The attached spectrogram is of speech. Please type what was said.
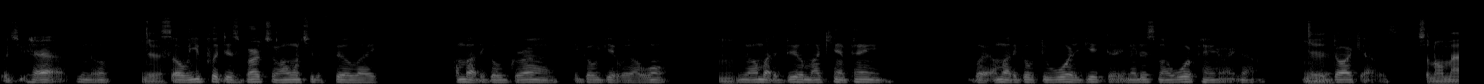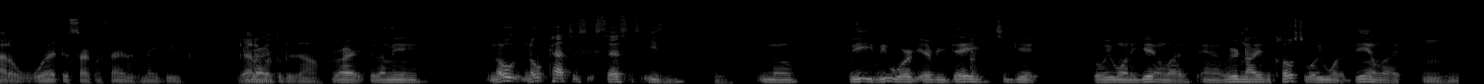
what you have? You know, yeah. so when you put this merch on, I want you to feel like I'm about to go grind and go get what I want. Mm. You know, I'm about to build my campaign, but I'm about to go through war to get there. You know, this is my war pain right now. Yeah. The dark hours. So no matter what the circumstances may be, gotta go Right. through the zone. Right. Because I mean, no no path to success is easy. Mm. You know, we we work every day to get what we want to get in life, and we're not even close to where we want to be in life. Mm-hmm.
